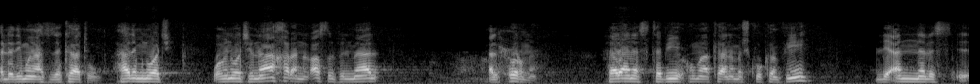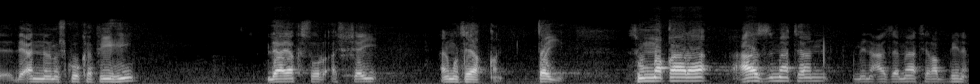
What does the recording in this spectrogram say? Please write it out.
الذي منعت زكاته. هذا من وجه. ومن وجه آخر أن الأصل في المال الحرمة. فلا نستبيح ما كان مشكوكا فيه لأن لأن المشكوك فيه لا يكسر الشيء المتيقن. طيب. ثم قال عزمة من عزمات ربنا.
